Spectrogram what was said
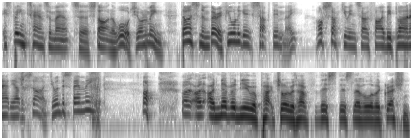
it's been tantamount to starting a war. Do you know what I mean? Dyson and Berry, if you want to get sucked in, mate, I'll suck you in so far you'll be blown out the other side. Do you understand me? I, I, I, never knew a Pak Choi would have this this level of aggression.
